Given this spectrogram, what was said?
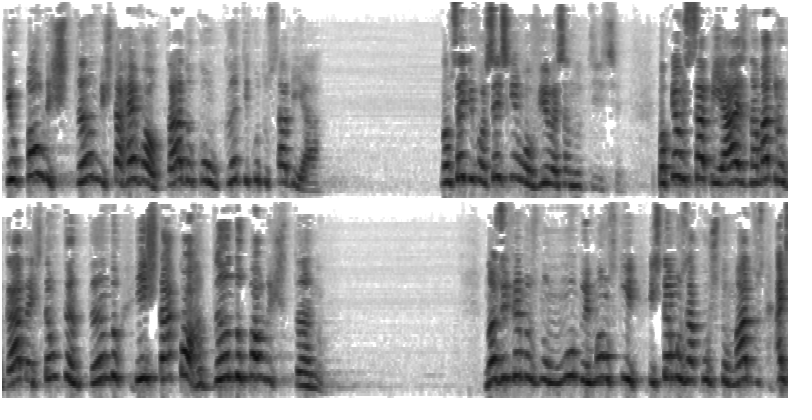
que o paulistano está revoltado com o cântico do sabiá. Não sei de vocês quem ouviu essa notícia. Porque os sabiás, na madrugada, estão cantando e está acordando o paulistano. Nós vivemos num mundo, irmãos, que estamos acostumados às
